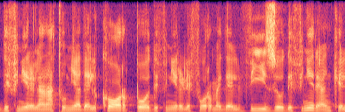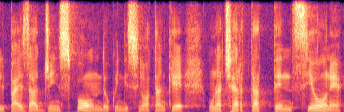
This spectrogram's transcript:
definire l'anatomia del corpo, definire le forme del viso, definire anche il paesaggio in sfondo, quindi si nota anche una certa attenzione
